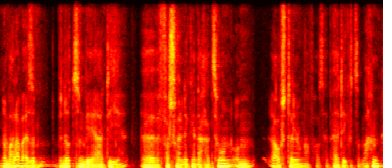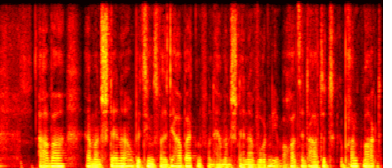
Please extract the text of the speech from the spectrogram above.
normalerweise benutzen wir ja die äh, verschollene Generation, um Ausstellungen auf Haus Pertike zu machen. Aber Hermann Stenner beziehungsweise die Arbeiten von Hermann Stenner wurden eben auch als entartet gebrandmarkt.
